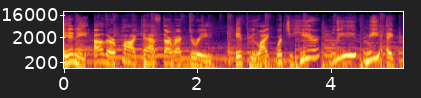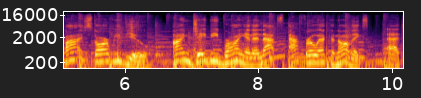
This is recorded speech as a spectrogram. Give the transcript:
any other podcast directory. If you like what you hear, leave me a five star review. I'm JB Bryan, and that's Afroeconomics at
